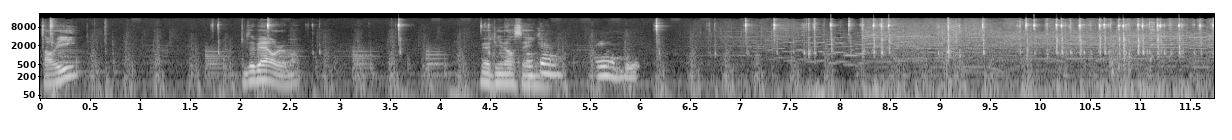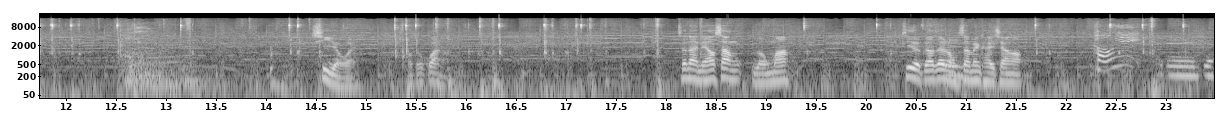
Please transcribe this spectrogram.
导一，你这边有人吗？没有听到声音。好像还有很多，汽油哎、好多罐啊！真的，你要上龙吗？记得不要在龙上面开枪哦。同意。嗯对，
